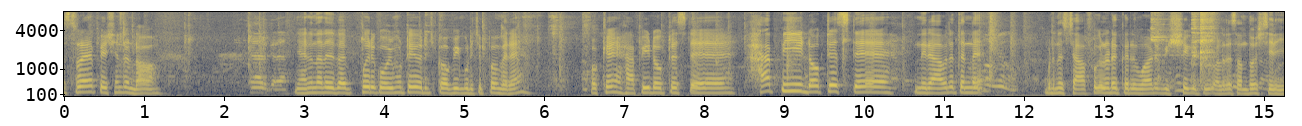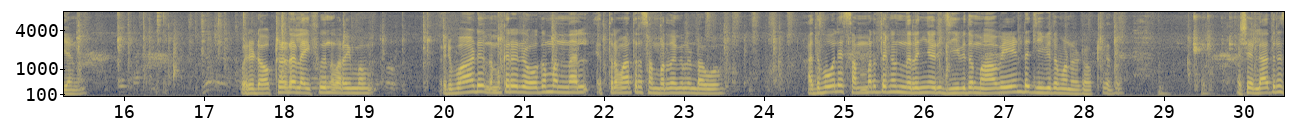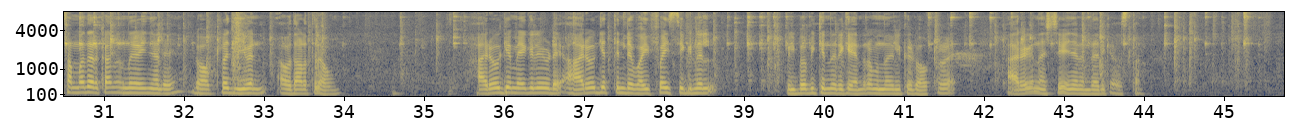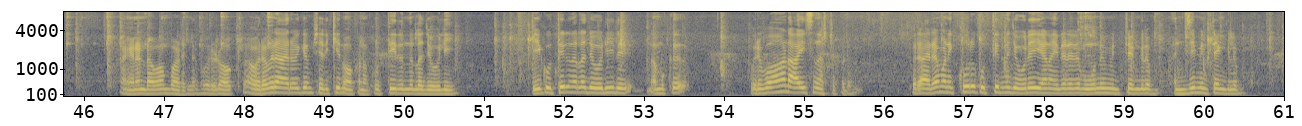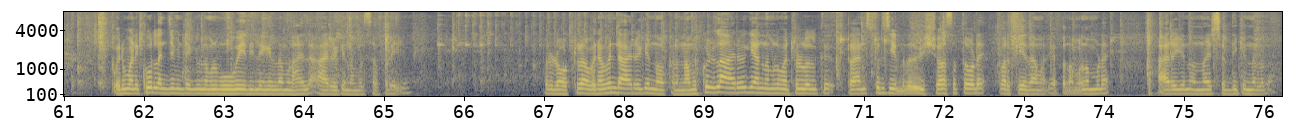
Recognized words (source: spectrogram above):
സിസ്റ്ററെ പേഷ്യന്റ് ഉണ്ടോ ഞാൻ ഇന്നലെ ഇപ്പോൾ ഒരു കോഴിമുട്ടയും ഒരു കോഫിയും കുടിച്ച് ഇപ്പം വരെ. Okay happy doctors day happy doctors day ഇന്ന് രാവിലെ തന്നെ ഇവിടുന്ന് സ്റ്റാഫുകളുടെ ഒക്കെ ഒരുപാട് വിഷ് കിട്ടി. വളരെ സന്തോഷിച്ചിരിക്കുകയാണ്. ഒരു ഡോക്ടറുടെ ലൈഫ് എന്ന് പറയുമ്പം ഒരുപാട് നമുക്കൊരു രോഗം വന്നാൽ എത്രമാത്രം സമ്മർദ്ദങ്ങൾ ഉണ്ടാവുമോ? അതുപോലെ സമ്മർദ്ദങ്ങൾ നിറഞ്ഞൊരു ജീവിതമാവേണ്ട ജീവിതമാണ് ഡോക്ടർ ഡോക്ടറേത് പക്ഷെ എല്ലാത്തിനും സമ്മതം എടുക്കാൻ നിന്ന് കഴിഞ്ഞാൽ ഡോക്ടറെ ജീവൻ അവതാളത്തിലാവും. ആരോഗ്യ മേഖലയുടെ ആരോഗ്യത്തിന്റെ വൈഫൈ സിഗ്നൽ ഉത്ഭവിക്കുന്ന ഒരു കേന്ദ്രം എന്ന നിലയ്ക്ക് ഡോക്ടറെ ആരോഗ്യം നശിച്ചു കഴിഞ്ഞാൽ എന്തായിരിക്കും അവസ്ഥ? അങ്ങനെ ഉണ്ടാവാൻ പാടില്ല. അപ്പോൾ ഒരു ഡോക്ടർ അവരവർ ആരോഗ്യം ശരിക്കും നോക്കണം. കുത്തിയിരുന്നുള്ള ജോലി. ഈ കുത്തിയിരുന്നുള്ള ജോലിയിൽ നമുക്ക് ഒരുപാട് ആയുസ് നഷ്ടപ്പെടും. ഒരു അരമണിക്കൂർ കുത്തിയിരുന്ന് ജോലി ചെയ്യണം. അതിന്റെ ഇടയിൽ മൂന്ന് മിനിറ്റെങ്കിലും അഞ്ച് മിനിറ്റെങ്കിലും ഒരു മണിക്കൂറിൽ അഞ്ച് മിനിറ്റെങ്കിലും നമ്മൾ മൂവ് ചെയ്തില്ലെങ്കിൽ നമ്മൾ ആരോഗ്യം നമ്മൾ സഫർ ചെയ്യും. ഒരു ഡോക്ടർ അവനവന്റെ ആരോഗ്യം നോക്കണം. നമുക്കുള്ള ആരോഗ്യമാണ് നമ്മൾ മറ്റുള്ളവർക്ക് ട്രാൻസ്ഫർ ചെയ്യേണ്ടത്. ഒരു വിശ്വാസത്തോടെ വർക്ക് ചെയ്താൽ മതി. അപ്പോൾ നമ്മൾ നമ്മുടെ ആരോഗ്യം നന്നായി ശ്രദ്ധിക്കുന്നുള്ളതാണ്.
